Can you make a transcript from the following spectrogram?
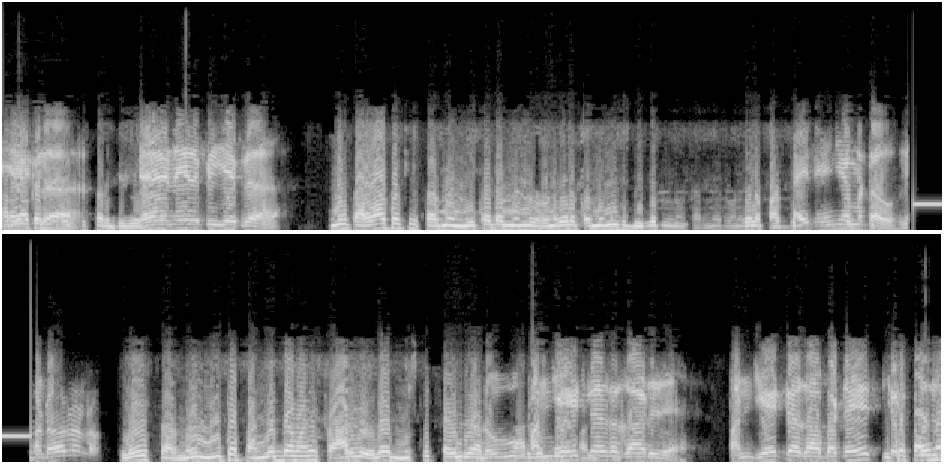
తర్వాత సార్ బీజేపీ నేను బీజేపీ మీరు తర్వాత వచ్చి సార్ మేము మీకంటే ముందు రెండు వేల తొమ్మిది నుంచి బీజేపీ ఉన్నాం సార్. మీరు రెండు వేల అయితే ఏం పద్దెనిమిది చేయమంటావు? లేదు సార్ మేము మీతో పని చేద్దామని సార్ ఏదో మిస్టేక్ అయింది. నువ్వు పని చేయట్లేదు. గాడిదే. పని చేయట్లేదు కాబట్టి ఇక పైన-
